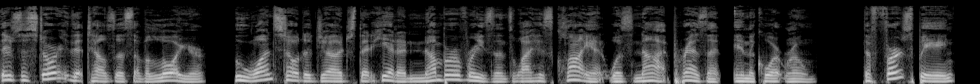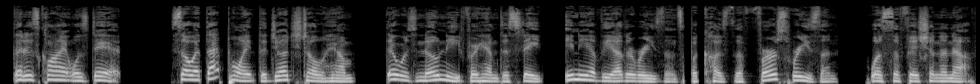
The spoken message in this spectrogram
There's a story that tells us of a lawyer who once told a judge that he had a number of reasons why his client was not present in the courtroom. The first being that his client was dead. So at that point, the judge told him there was no need for him to state any of the other reasons because the first reason was sufficient enough.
